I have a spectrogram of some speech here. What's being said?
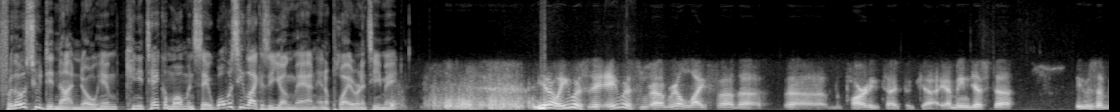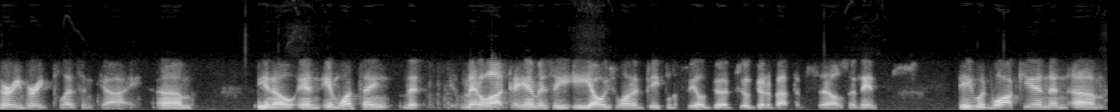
for those who did not know him, can you take a moment and say what was he like as a young man and a player and a teammate? You know, he was he was a real life uh, the uh, the party type of guy. I mean, just uh, he was a very very pleasant guy. Um, you know, and and one thing that meant a lot to him is he he always wanted people to feel good, feel good about themselves, and then he would walk in and um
